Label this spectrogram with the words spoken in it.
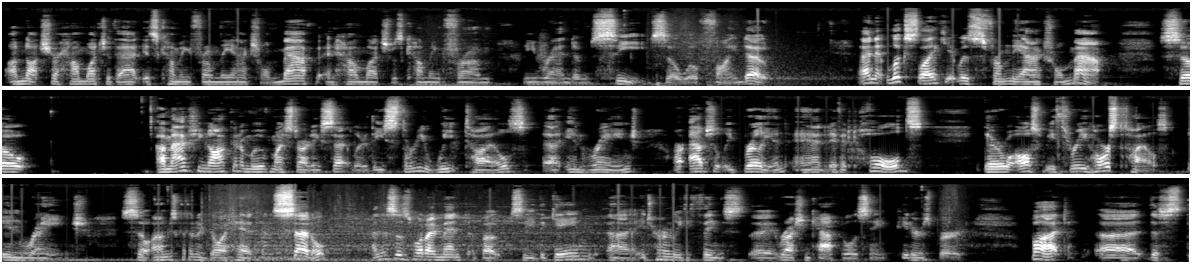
I'm not sure how much of that is coming from the actual map and how much was coming from the random seed, so we'll find out. And it looks like it was from the actual map. So I'm actually not going to move my starting settler. These three wheat tiles uh, in range are absolutely brilliant, and if it holds, there will also be three horse tiles in range. So I'm just going to go ahead and settle. And this is what I meant about, see, the game uh, internally thinks the Russian capital is St. Petersburg. But uh, this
